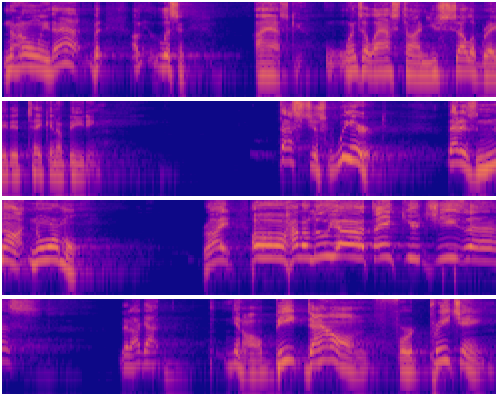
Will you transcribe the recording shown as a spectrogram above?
Not only that, but I mean, listen, I ask you, when's the last time you celebrated taking a beating? That's just weird. That is not normal. Right? Oh, hallelujah. Thank you, Jesus. That I got you know, beat down for preaching.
